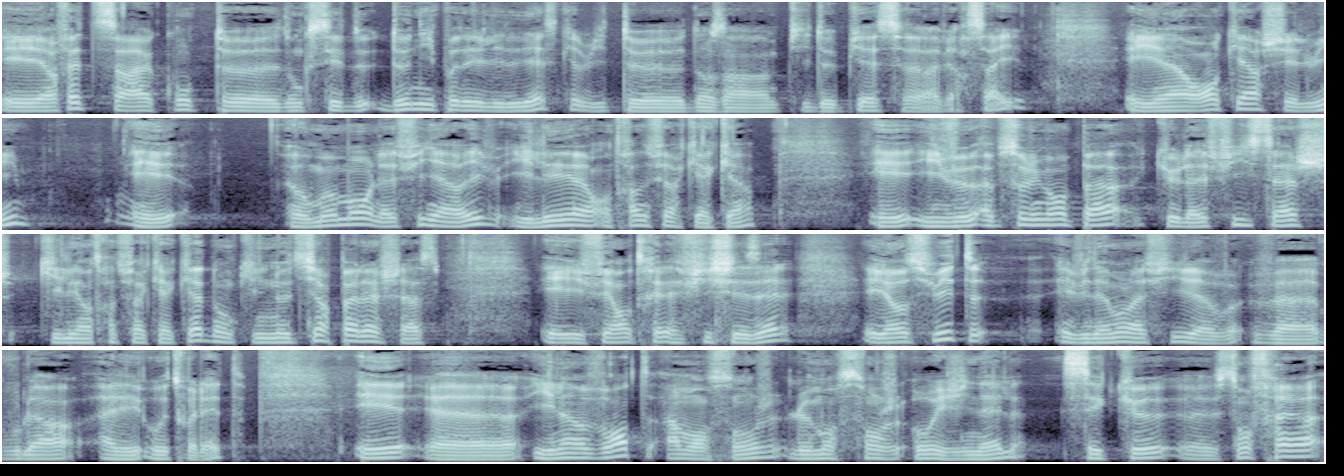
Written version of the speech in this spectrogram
Et en fait, ça raconte euh, donc c'est De- Denis Podalides qui habite euh, dans un petit deux pièces à Versailles et il y a un rencard chez lui et au moment où la fille arrive, il est en train de faire caca et il veut absolument pas que la fille sache qu'il est en train de faire caca, donc il ne tire pas la chasse. Et il fait entrer la fille chez elle. Et ensuite, évidemment, la fille va- vouloir aller aux toilettes. Et euh, il invente un mensonge. Le mensonge originel, c'est que euh, son frère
